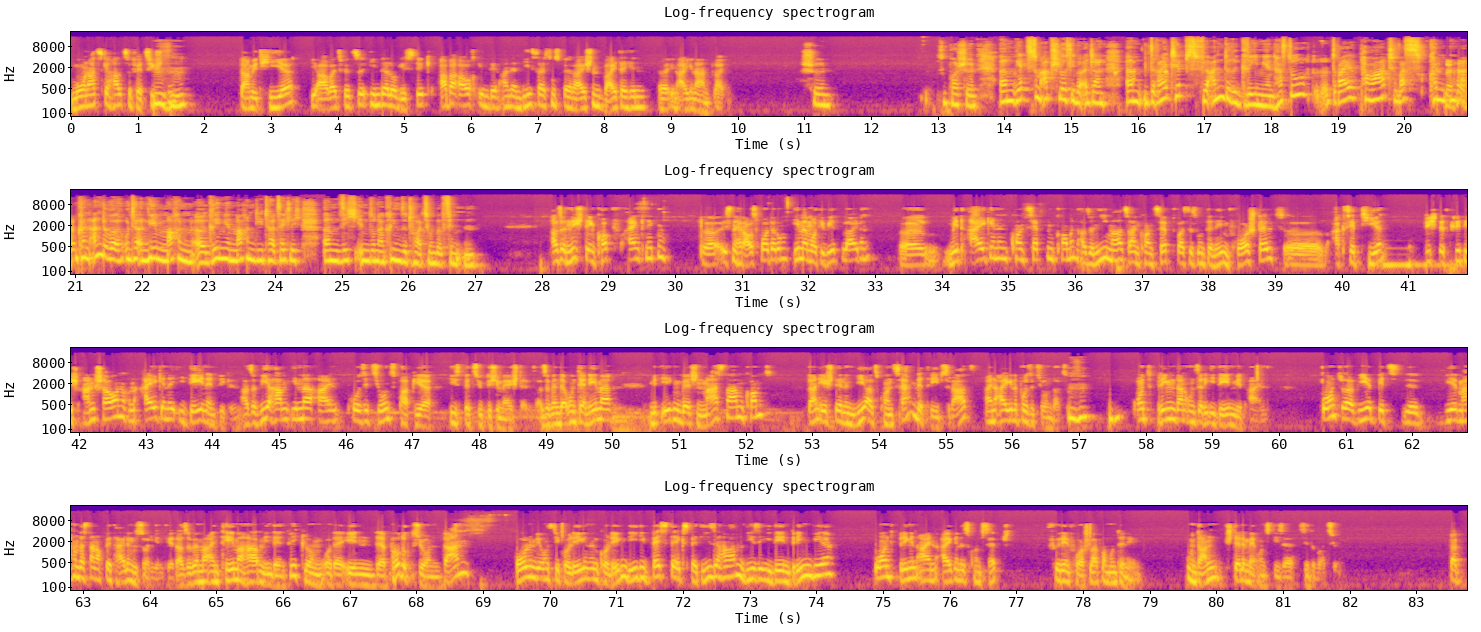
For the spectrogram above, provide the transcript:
Monatsgehalt zu verzichten, mhm. damit hier die Arbeitsplätze in der Logistik, aber auch in den anderen Dienstleistungsbereichen weiterhin äh, in eigener Hand bleiben. Schön. Super schön. Ähm, jetzt zum Abschluss, lieber Öcan, ähm, drei Tipps für andere Gremien. Hast du drei parat? Was können, können andere Unternehmen machen, äh, Gremien machen, die tatsächlich ähm, sich in so einer Krisensituation befinden? Also nicht den Kopf einknicken, äh, ist eine Herausforderung. Immer motiviert bleiben, äh, mit eigenen Konzepten kommen, also niemals ein Konzept, was das Unternehmen vorstellt, äh, akzeptieren, sich das kritisch anschauen und eigene Ideen entwickeln. Also wir haben immer ein Positionspapier diesbezüglich immer erstellt. Also wenn der Unternehmer mit irgendwelchen Maßnahmen kommt, dann erstellen wir als Konzernbetriebsrat eine eigene Position dazu mhm. und bringen dann unsere Ideen mit ein. Und äh, wir äh, wir machen das dann auch beteiligungsorientiert. Also wenn wir ein Thema haben in der Entwicklung oder in der Produktion, dann holen wir uns die Kolleginnen und Kollegen, die die beste Expertise haben. Diese Ideen bringen wir und bringen ein eigenes Konzept für den Vorschlag vom Unternehmen. Und dann stellen wir uns diese Situation.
